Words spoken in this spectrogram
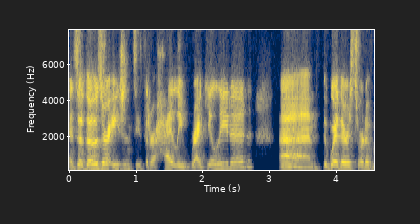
And so those are agencies that are highly regulated, um, where there's sort of,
